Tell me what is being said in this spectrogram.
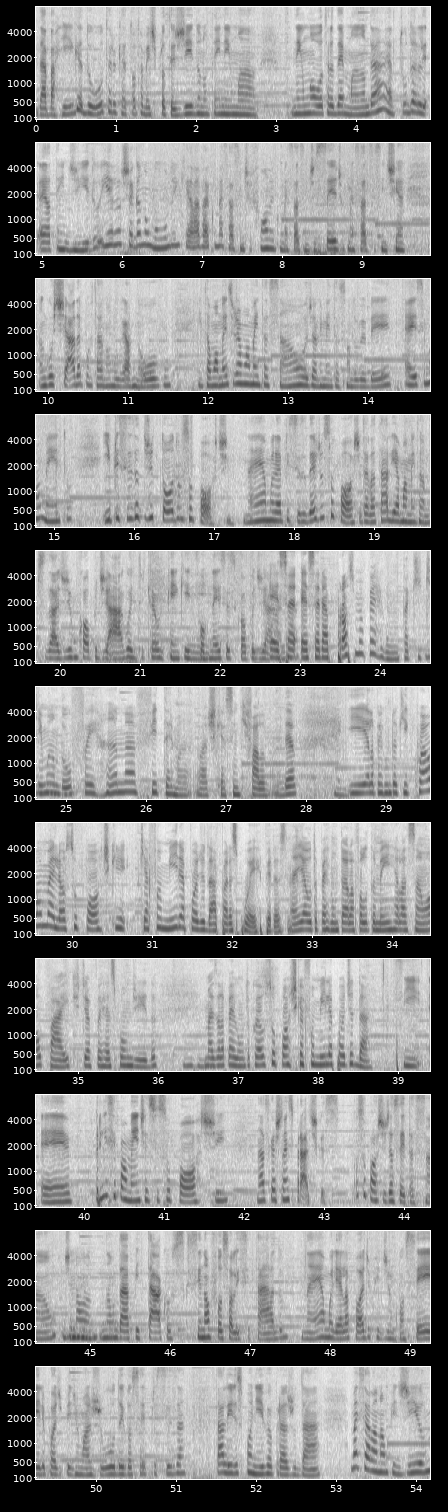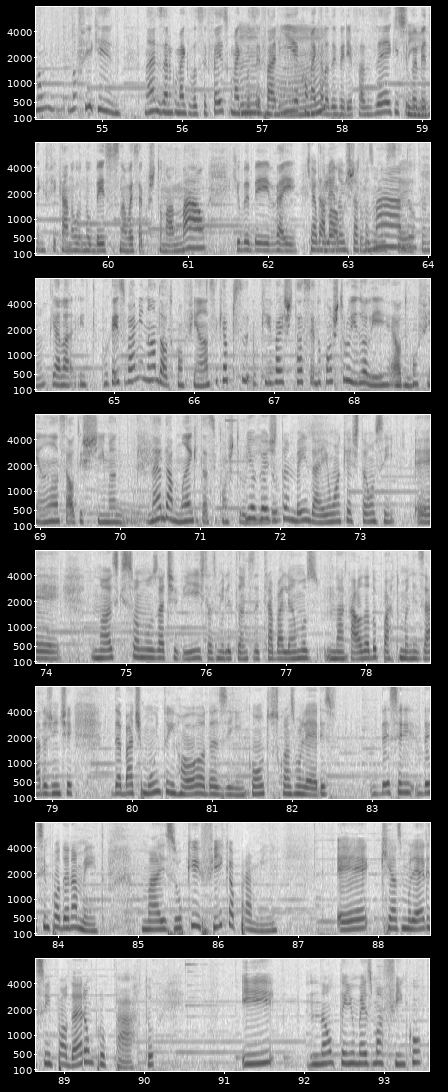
da barriga do útero, que é totalmente protegido, não tem nenhuma, nenhuma outra demanda, é tudo é atendido, uhum. e ela chega no mundo em que ela vai começar a sentir fome, começar a sentir sede, começar a se sentir angustiada por estar num lugar novo. Então, o momento de amamentação ou de alimentação do bebê é esse momento e precisa de todo um suporte, né? A mulher precisa desde o suporte dela estar tá ali amamentando, precisar de um copo de água, ter alguém que forneça esse copo de água. Essa, essa era a próxima pergunta, que quem uhum. mandou foi Hannah Fitterman, eu acho que é assim que fala o nome dela. Uhum. E ela pergunta aqui qual é o melhor suporte que, que a família pode dar para as puérperas, né? E a outra pergunta ela falou também em relação ao pai, que já foi respondida, uhum. mas ela pergunta qual é o suporte que a família pode dar. Sim, é principalmente esse suporte nas questões práticas. O suporte de aceitação, de uhum. não, não dar pitacos se não for solicitado. Né? A mulher ela pode pedir um conselho, pode pedir uma ajuda e você precisa estar ali disponível para ajudar. Mas se ela não pediu, não, não fique né, dizendo como é que você fez, como é que uhum. você faria, como é que ela deveria fazer, que se o bebê tem que ficar no, no berço, senão vai se acostumar mal, que o bebê vai que a tá mulher não está fazendo certo, né? que ela, porque isso vai minando a autoconfiança, que é o que vai estar sendo construído ali, é a uhum. autoconfiança, a autoestima né, da mãe que está se construindo. E eu vejo também, daí, uma questão assim, é, nós que somos ativistas, militantes e trabalhamos na causa do parto humanizado, a gente debate muito em rodas e encontros com as mulheres desse, desse empoderamento. Mas o que fica para mim é que as mulheres se empoderam para o parto e não têm o mesmo afinco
